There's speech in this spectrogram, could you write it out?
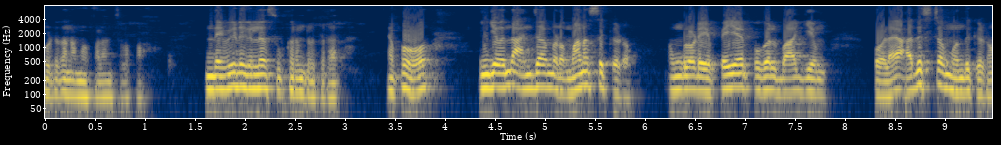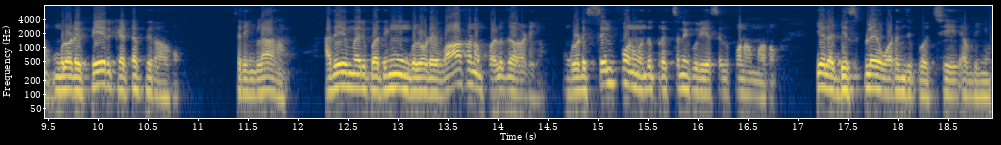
போட்டு தான் நம்ம பலன் சொல்லப்போம். இந்த வீடுகளில் சுக்கரன் இருக்கிறார். அப்போது இங்கே வந்து அஞ்சாம் இடம் மனசு கெடும். உங்களுடைய பெயர் புகழ் பாக்கியம் போல அதிர்ஷ்டம் வந்து கெடும். உங்களுடைய பேர் கெட்ட பேர் ஆகும். சரிங்களா? அதே மாதிரி பார்த்தீங்கன்னா உங்களுடைய வாகனம் பழுத அடையும். உங்களுடைய செல்ஃபோன் வந்து பிரச்சனைக்குரிய செல்ஃபோனாக மாறும். கீழே டிஸ்பிளே உடஞ்சி போச்சு அப்படிங்க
